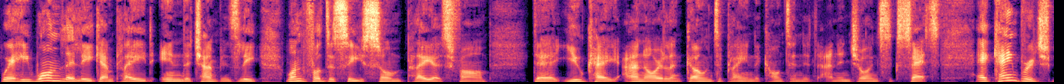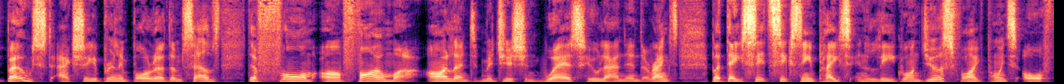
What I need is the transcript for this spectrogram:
where he won La Liga and played in the Champions League. Wonderful to see some players from the UK and Ireland going to play in the continent and enjoying success. Uh, Cambridge boast actually a brilliant bowler themselves, the form of former Ireland magician Wes Hoolahan in the ranks, but they sit 16th place in League One, just five points off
